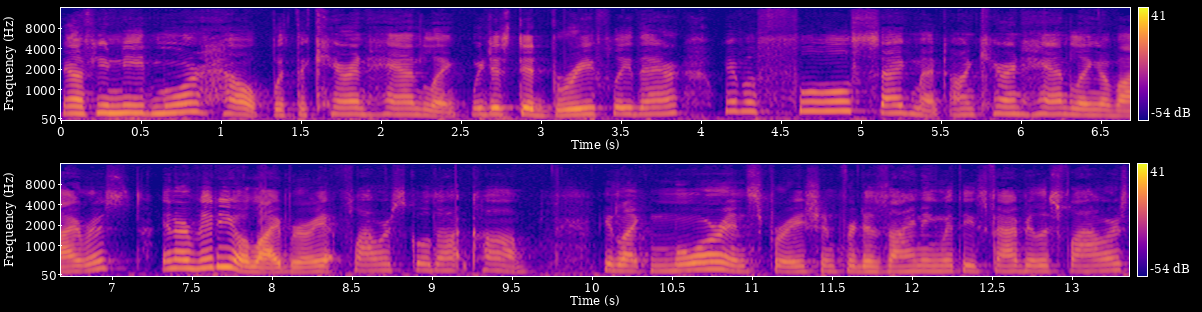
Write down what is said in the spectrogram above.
Now, if you need more help with the care and handling, we just did briefly there, we have a full segment on care and handling of iris in our video library at flowerschool.com. If you'd like more inspiration for designing with these fabulous flowers,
